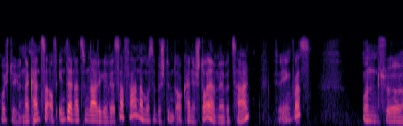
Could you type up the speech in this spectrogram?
richtig. Und dann kannst du auf internationale Gewässer fahren, da musst du bestimmt auch keine Steuern mehr bezahlen für irgendwas. Und äh,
